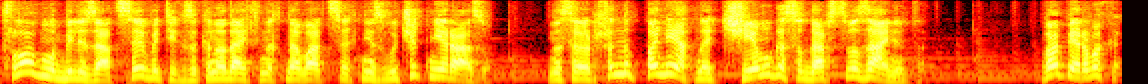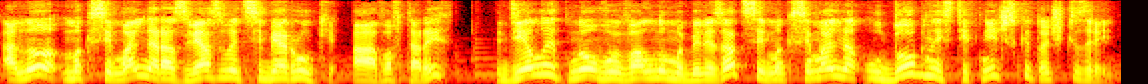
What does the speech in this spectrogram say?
Слово «мобилизация» в этих законодательных новациях не звучит ни разу, но совершенно понятно, чем государство занято. Во-первых, оно максимально развязывает себе руки, а во-вторых, делает новую волну мобилизации максимально удобной с технической точки зрения.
